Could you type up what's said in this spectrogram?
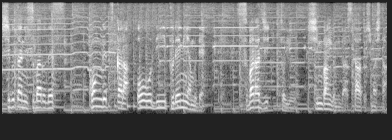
渋谷すばるです今月から OD プレミアムで「すばらじ」という新番組がスタートしました。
